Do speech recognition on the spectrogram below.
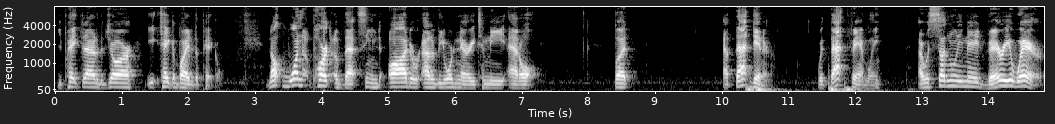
you take it out of the jar, you take a bite of the pickle. Not one part of that seemed odd or out of the ordinary to me at all. But at that dinner, with that family, I was suddenly made very aware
